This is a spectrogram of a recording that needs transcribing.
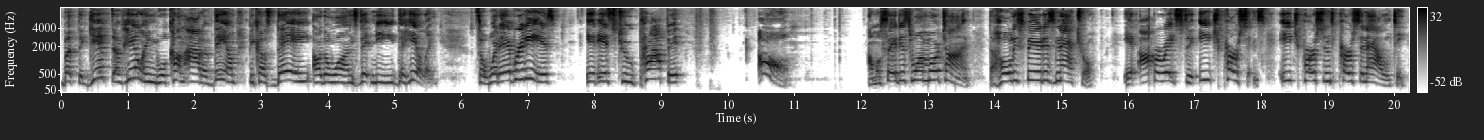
but the gift of healing will come out of them because they are the ones that need the healing. So whatever it is, it is to profit all. I'm going to say this one more time. The Holy Spirit is natural. It operates to each person's, each person's personality.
